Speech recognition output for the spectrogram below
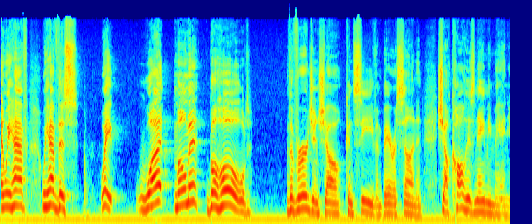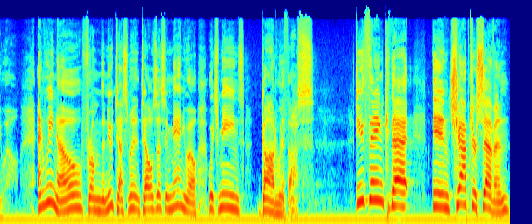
And we have we have this, wait, what moment? Behold, the virgin shall conceive and bear a son, and shall call his name Emmanuel. And we know from the New Testament, it tells us Emmanuel, which means God with us. Do you think that in chapter 7,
